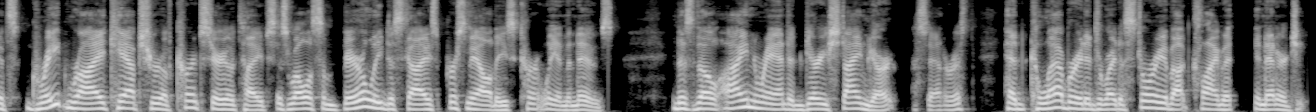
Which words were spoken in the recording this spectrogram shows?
It's great wry capture of current stereotypes, as well as some barely disguised personalities currently in the news. As though Ayn Rand and Gary Shteyngart, a satirist, had collaborated to write a story about climate and energy.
